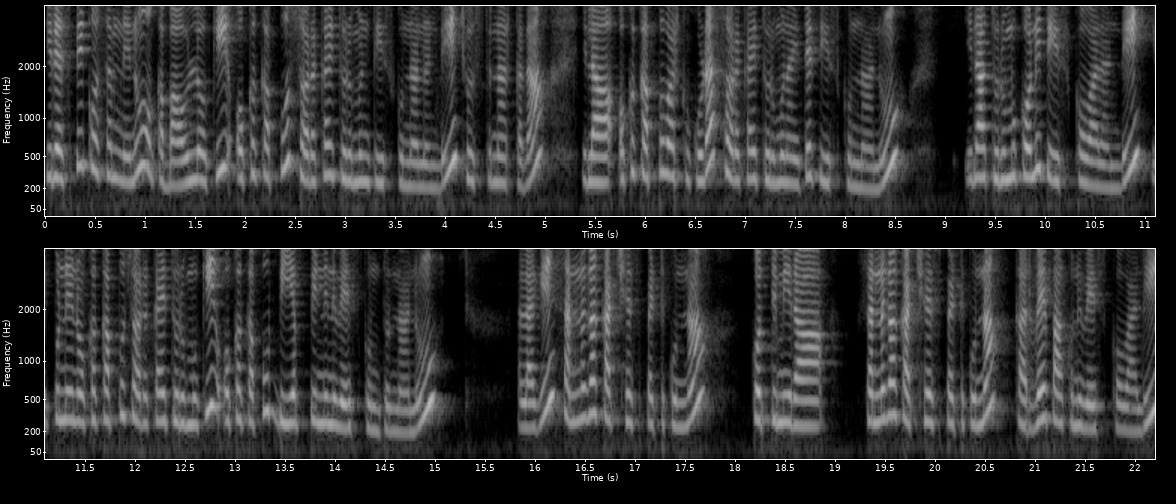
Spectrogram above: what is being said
ఈ రెసిపీ కోసం నేను ఒక బౌల్లోకి ఒక కప్పు సొరకాయ తురుమును తీసుకున్నానండి. చూస్తున్నారు కదా? ఇలా ఒక కప్పు వరకు కూడా సొరకాయ తురుమును అయితే తీసుకున్నాను. ఇలా తురుముకొని తీసుకోవాలండి. ఇప్పుడు నేను ఒక కప్పు సొరకాయ తురుముకి ఒక కప్పు బియ్యం పిండిని వేసుకుంటున్నాను. అలాగే సన్నగా కట్ చేసి పెట్టుకున్న కొత్తిమీర సన్నగా కట్ చేసి పెట్టుకున్న కరివేపాకుని వేసుకోవాలి.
